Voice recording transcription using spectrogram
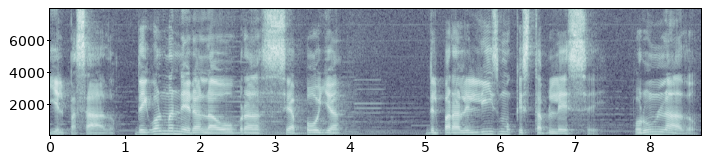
y el pasado. De igual manera, la obra se apoya del paralelismo que establece, por un lado,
